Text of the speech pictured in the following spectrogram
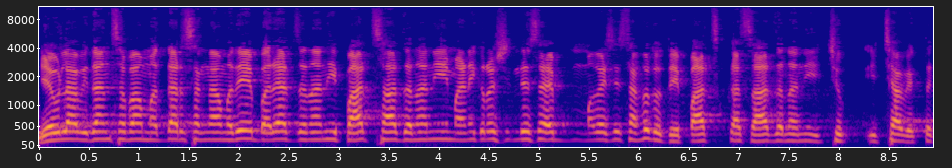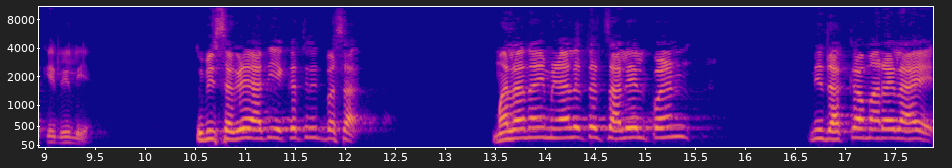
येवला विधानसभा मतदारसंघामध्ये बऱ्याच जणांनी पाच सहा जणांनी माणिकराव शिंदे साहेब मगाशी सांगत होते पाच का सहा जणांनी इच्छुक इच्छा व्यक्त केलेली आहे. तुम्ही सगळे आधी एकत्रित बसा. मला नाही मिळालं तर चालेल पण मी धक्का मारायला आहे.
